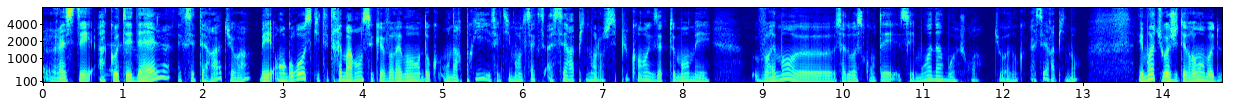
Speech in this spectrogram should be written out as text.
resté à côté d'elle, etc. Tu vois. Mais en gros, ce qui était très marrant, c'est que vraiment, donc on a repris effectivement le sexe assez rapidement. Alors je sais plus quand exactement, mais vraiment, euh, ça doit se compter. C'est moins d'un mois, je crois. Tu vois, donc assez rapidement. Et moi, tu vois, j'étais vraiment en mode,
